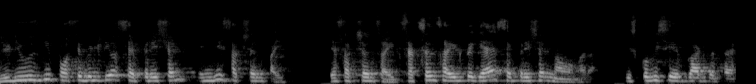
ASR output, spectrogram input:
Reduce the possibility of separation in the suction pipe या सक्शन साइड सक्शन साइड पे क्या है सेपरेशन ना हो हमारा। इसको भी सेफ़ करता है।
